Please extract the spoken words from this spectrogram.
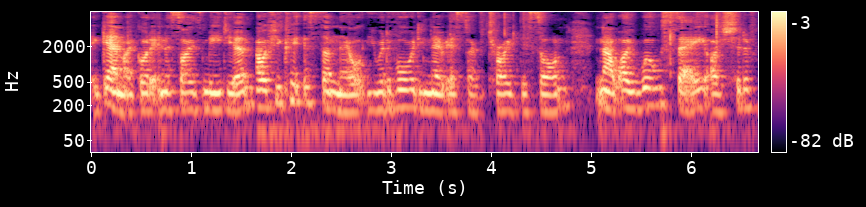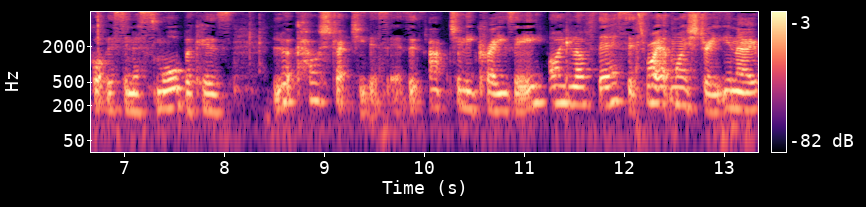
Again, I got it in a size medium. Now, if you click this thumbnail, you would have already noticed I've tried this on. Now, I will say I should have got this in a small because look how stretchy this is. It's actually crazy. I love this. It's right up my street, you know.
